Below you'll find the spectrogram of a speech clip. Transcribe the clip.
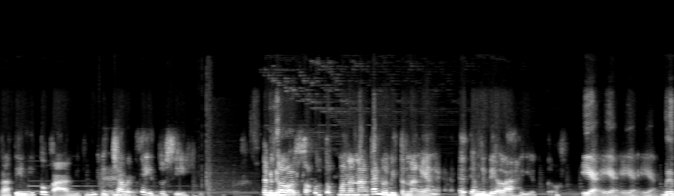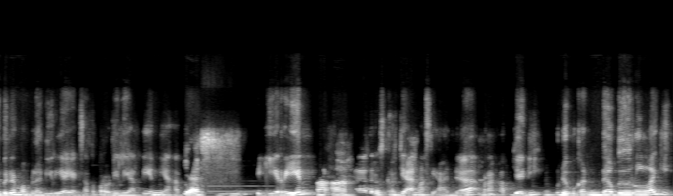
ratiin itu kan. Gitu. Mungkin challenge-nya itu sih. Tapi kalau so, untuk menenangkan lebih tenang yang yang gede lah gitu. Iya iya iya iya. Benar-benar membelah diri ya. Yang satu perlu diliatin, ya satu yes. dipikirin. Uh -uh. Uh, terus kerjaan masih ada, merangkap jadi udah bukan double role lagi,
